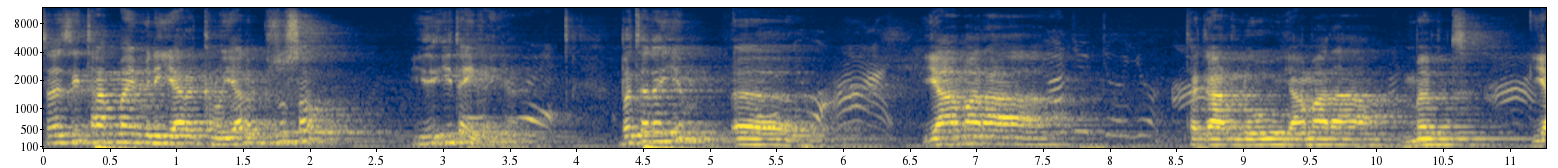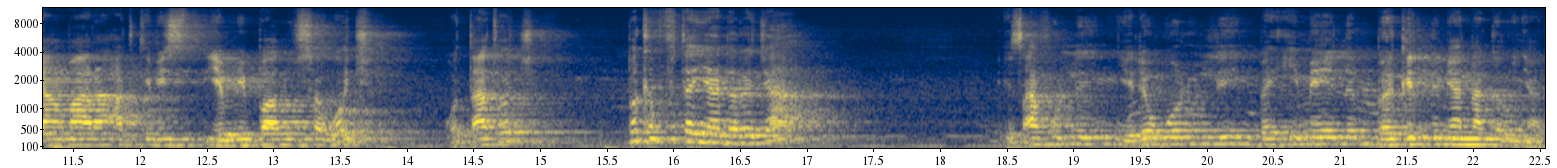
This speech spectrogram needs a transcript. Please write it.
ስለዚህ ታማኝ ምን እያረክ ነው እያለ ብዙ ሰው ይጠይቀኛል። በተለይም የአማራ ተጋድሎ፣ የአማራ መብት፣ የአማራ አክቲቪስት የሚባሉ ሰዎች ወጣቶች በከፍተኛ ደረጃ የጻፉልኝ የደወሉልኝ በኢሜይልም በግልም ያናገሩኛል።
